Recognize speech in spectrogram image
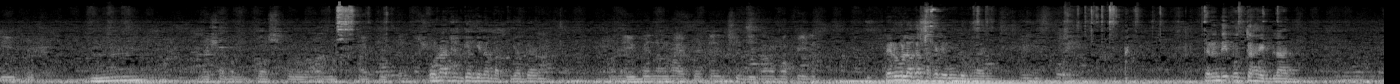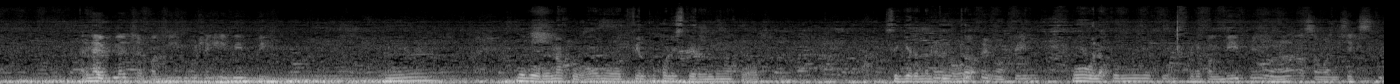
Pati liver. Hmm. Hindi siya mag-cause for ano, hypertension. Una jud ka ginabatlagan. Even ang hypertension, di na ako mapil. Pero wala ka sakit imong dughan. Pero hindi pod ka high blood. Ang high blood siya, pag mo siyang EBP. Hmm. Muguro na ko. Ay, mo feel ko cholesterol na ko. Sige naman Pero wala tika. kayo mapil. Oo, wala ko mo. Pero pag BP mo, na sa 160.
